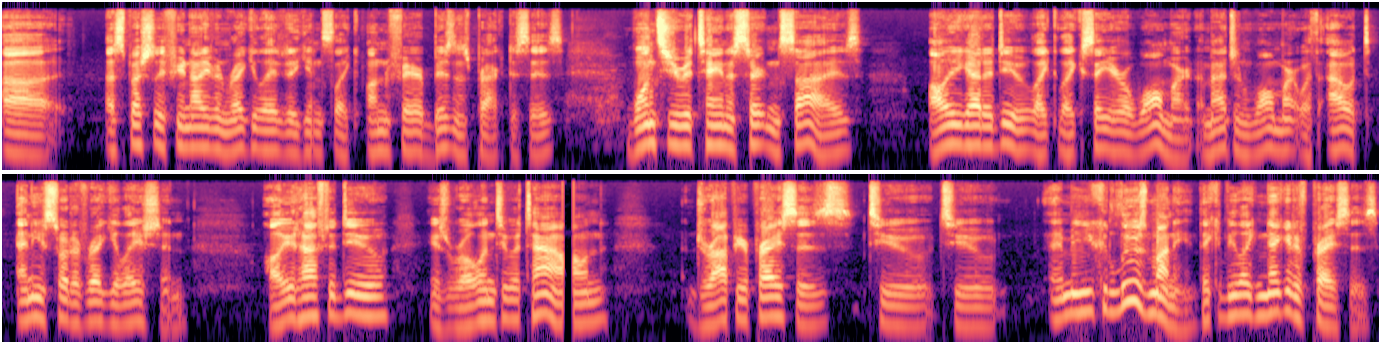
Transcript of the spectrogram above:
Uh, especially if you're not even regulated against like unfair business practices once you retain a certain size, all you got to do, like like say you're a Walmart, imagine Walmart without any sort of regulation. All you'd have to do is roll into a town, drop your prices to to. I mean, you could lose money. They could be like negative prices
